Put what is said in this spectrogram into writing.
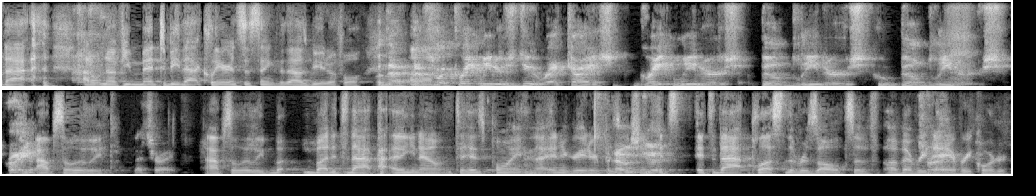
that I don't know if you meant to be that clear and succinct, but that was beautiful. Well, that, that's um, what great leaders do, right, guys? Great leaders build leaders who build leaders, right? Absolutely. That's right. Absolutely, but but it's that you know to his point in that integrator position, it's it's that plus the results of of every day, every quarter.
